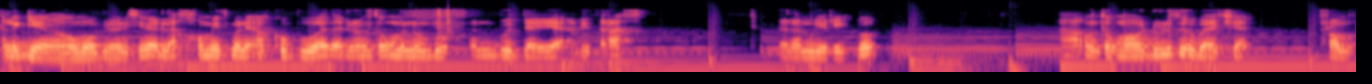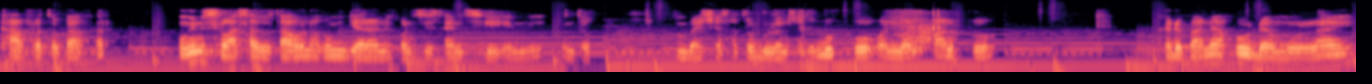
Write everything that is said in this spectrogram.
lagi yang aku mau bilang di sini adalah komitmen yang aku buat adalah untuk menumbuhkan budaya literasi dalam diriku uh, untuk mau dulu tuh baca from cover to cover. Mungkin setelah satu tahun aku menjalani konsistensi ini untuk membaca satu bulan satu buku one month one book. Ke depannya aku udah mulai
